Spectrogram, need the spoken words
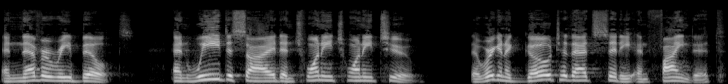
and never rebuilt. And we decide in 2022 that we're going to go to that city and find it,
